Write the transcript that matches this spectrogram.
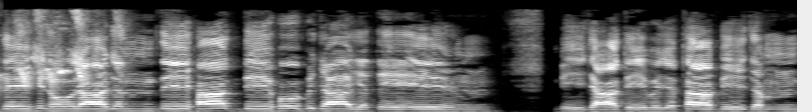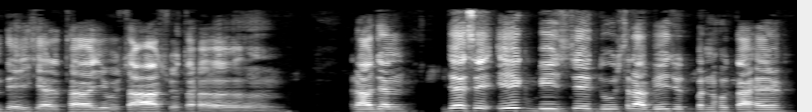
देहिनो राजन देहादेहो बीजा देव यथा बीजम देशर्थ युवशाश्वत राजन, जैसे एक बीज से दूसरा बीज उत्पन्न होता है,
